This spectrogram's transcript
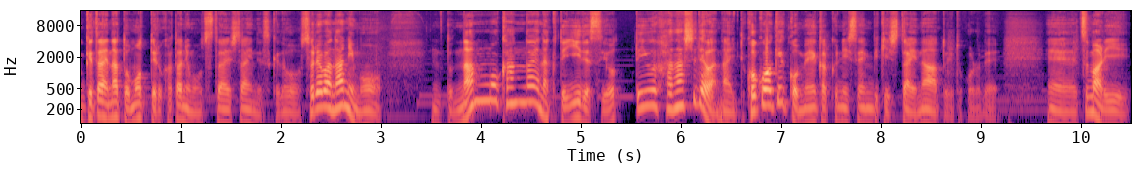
受けたいなと思ってる方にもお伝えしたいんですけどそれは何も、うん、と何も考えなくていいですよっていう話ではないここは結構明確に線引きしたいなというところで、えー、つまり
